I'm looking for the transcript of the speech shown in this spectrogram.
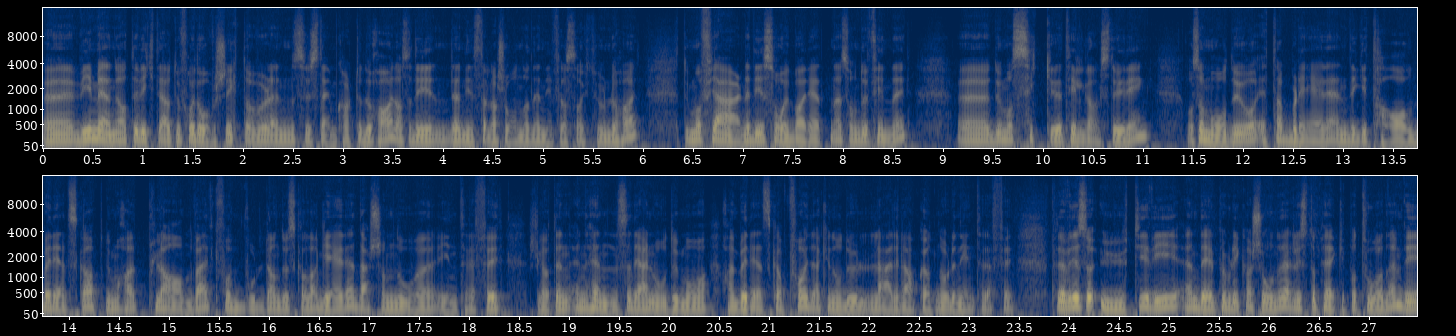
Eh, vi mener at det viktige er at du får oversikt over den systemkartet du har, altså de, den installasjonen og den infrastrukturen du har. Du må fjerne de sårbarhetene som du finner. Eh, du må sikre tilgangsstyring. Og så må du jo etablere en digital beredskap. Du må ha et planverk for hvordan du skal agere dersom noe inntreffer. Slik at en, en hendelse det er noe du må ha en beredskap for, det er ikke noe du lærer deg akkurat når den inntreffer. For øvrig så utgir vi en del publikasjoner. Jeg har lyst til å peke på to av dem. Vi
